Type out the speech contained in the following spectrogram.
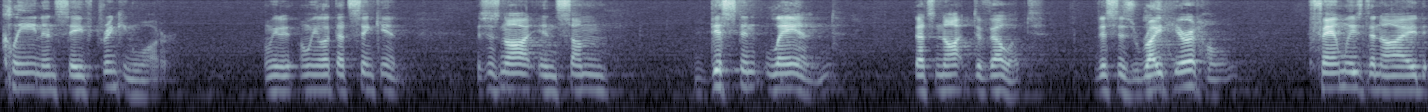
clean and safe drinking water. And we, and we let that sink in. This is not in some distant land that's not developed. This is right here at home. Families denied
